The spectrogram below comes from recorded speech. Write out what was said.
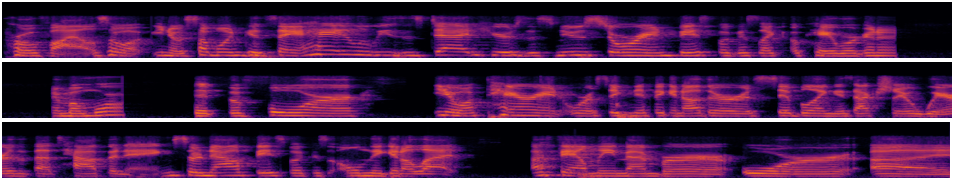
profile. So you know, someone could say, "Hey, Louise is dead. Here's this news story," and Facebook is like, "Okay, we're to memorialize it before." You know, a parent or a significant other or a sibling is actually aware that that's happening. So now Facebook is only going to let a family member or uh,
